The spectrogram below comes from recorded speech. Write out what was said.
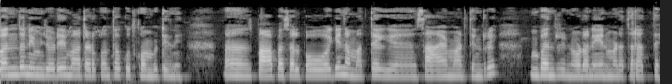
ಬಂದು ನಿಮ್ಮ ಜೋಡಿ ಮಾತಾಡ್ಕೊತ ಕೂತ್ಕೊಂಡ್ಬಿಟ್ಟಿನಿ. ಪಾಪ ಸ್ವಲ್ಪ ಹೋಗಿ ನಮ್ಮ ಅತ್ತೆಗೆ ಸಹಾಯ ಮಾಡ್ತೀನಿ ರೀ ಬನ್ರಿ ನೋಡೋಣ ಏನು ಮಾಡತ್ತಾರ ಅತ್ತೆ.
